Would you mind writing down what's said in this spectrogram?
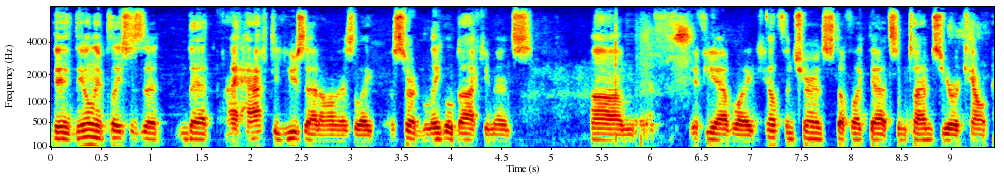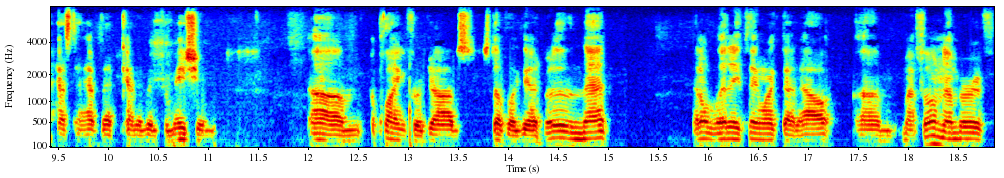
The the only places that that I have to use that on is like certain legal documents. Um, if if you have like health insurance stuff like that, sometimes your account has to have that kind of information. Um, applying for jobs, stuff like that. But other than that, I don't let anything like that out. Um, my phone number, if,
